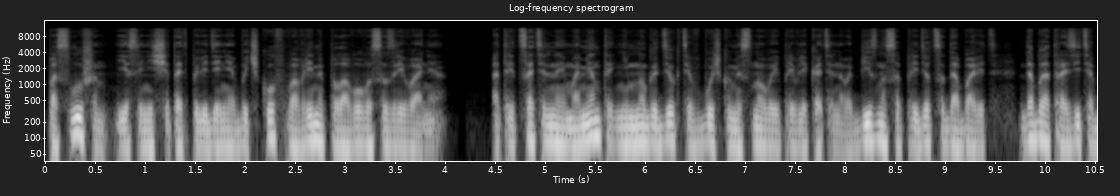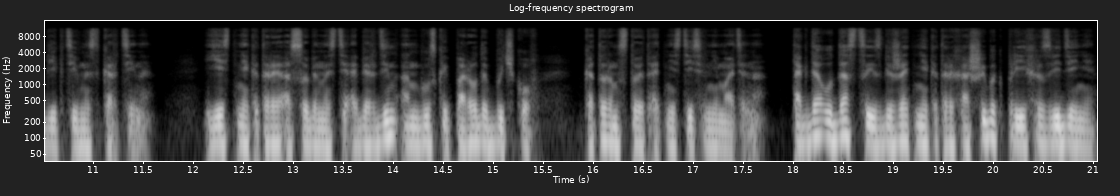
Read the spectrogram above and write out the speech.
послушен, если не считать поведение бычков во время полового созревания. Отрицательные моменты немного дегтя в бочку мясного и привлекательного бизнеса придется добавить, дабы отразить объективность картины. Есть некоторые особенности абердин-ангусской породы бычков, к которым стоит отнестись внимательно. Тогда удастся избежать некоторых ошибок при их разведении,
